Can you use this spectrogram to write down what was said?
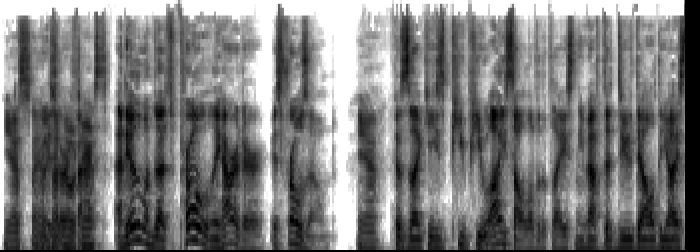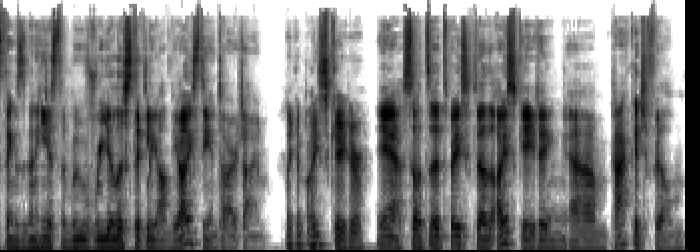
yes, I have that note fast, and the other one that's probably harder is Frozone. Yeah, Because like he's pew pew ice all over the place, and you have to do the, all the ice things, and then he has to move realistically on the ice the entire time. like an ice skater. Yeah, so it's, it's basically an ice skating um, package film,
